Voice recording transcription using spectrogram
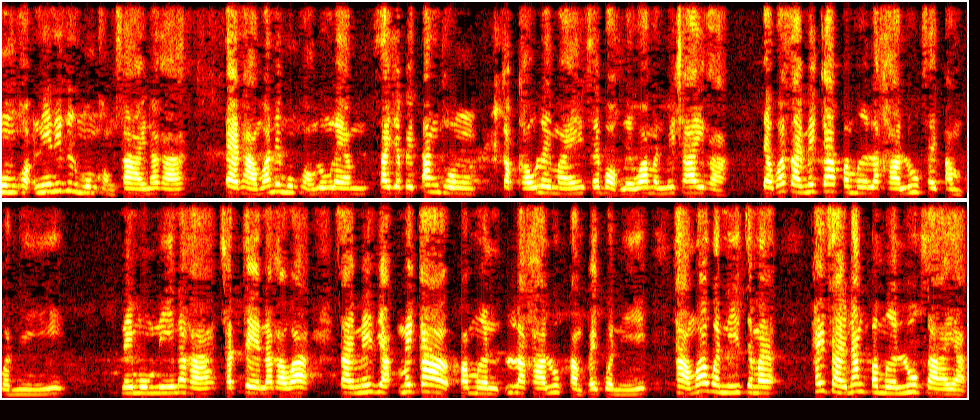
มุมของนี่นี่คือมุมของทรายนะคะ แต่ถามว่าในมุมของโรงแรมทรายจะไปตั้งธงกับเขาเลยไหมทรายบอกเลยว่ามันไม่ใช่ค่ะ แต่ว่าทรายไม่กล้าประเมินราคาลูกทรายต่ำกว่านี้ ในมุมนี้นะคะ ชัดเจนนะคะว่าทรายไม่อยากไม่กล้าประเมินราคาลูกต่ำไปกว่านี้ ถามว่าวันนี้จะมาให้ทรายนั่งประเมินลูกทรายอะ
